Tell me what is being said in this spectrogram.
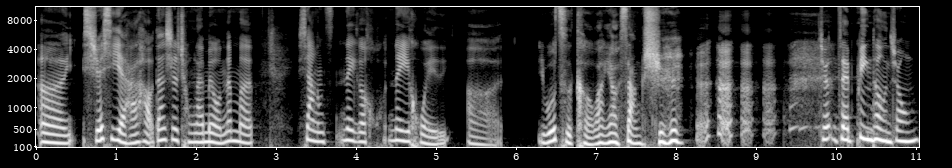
呃学习也还好，但是从来没有那么像那个那一会呃如此渴望要上学，就在病痛中。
